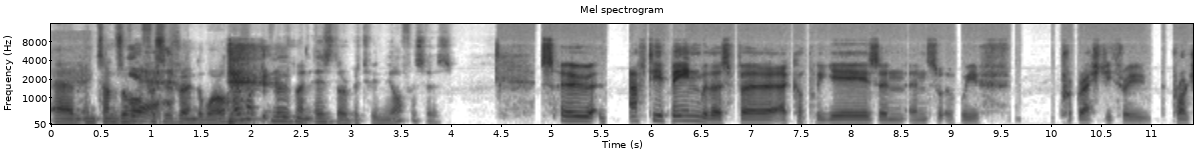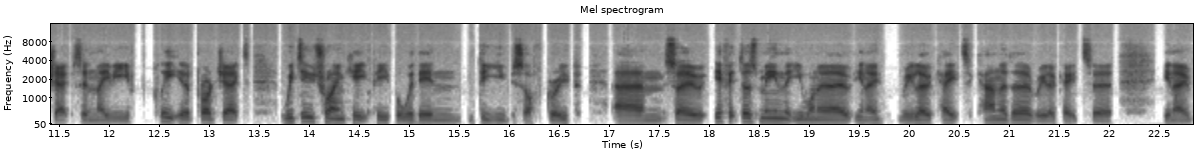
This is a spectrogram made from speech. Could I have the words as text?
um, in terms of yeah. offices around the world. How much movement is there between the offices? So after you've been with us for a couple of years and and sort of we've progressed you through the projects and maybe you've completed a project, we do try and keep people within the Ubisoft group. Um, so if it does mean that you want to, you know, relocate to Canada, relocate to, you know,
